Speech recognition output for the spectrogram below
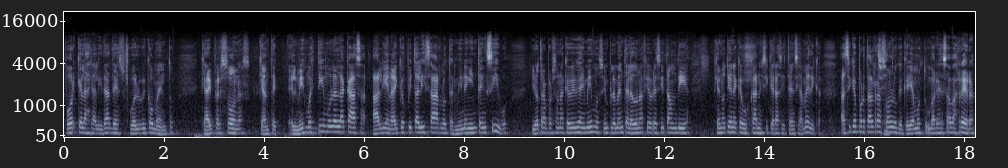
porque la realidad es, vuelvo y comento, que hay personas que ante el mismo estímulo en la casa, alguien hay que hospitalizarlo, termina en intensivo, y otra persona que vive ahí mismo simplemente le da una fiebrecita un día que no tiene que buscar ni siquiera asistencia médica. Así que por tal razón lo que queríamos tumbar es esa barrera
